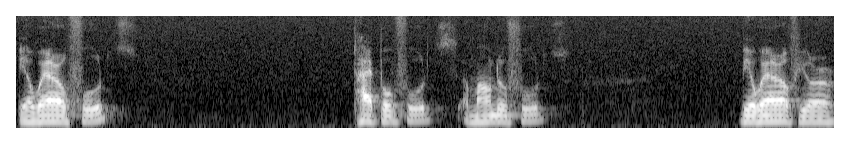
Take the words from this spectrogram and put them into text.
Be aware of foods, type of foods, amount of foods. Be aware of your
